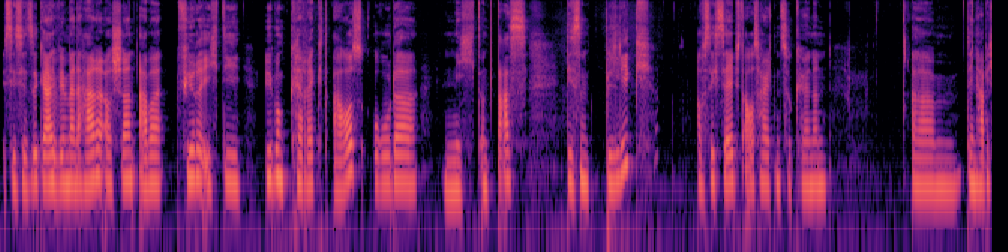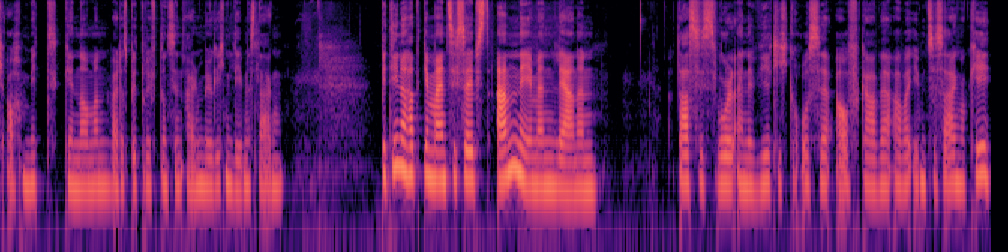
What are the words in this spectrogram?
es ist jetzt egal, wie meine Haare ausschauen, aber führe ich die Übung korrekt aus oder nicht? Und das, diesen Blick auf sich selbst aushalten zu können, ähm, den habe ich auch mitgenommen, weil das betrifft uns in allen möglichen Lebenslagen. Bettina hat gemeint, sich selbst annehmen lernen. Das ist wohl eine wirklich große Aufgabe, aber eben zu sagen, okay,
